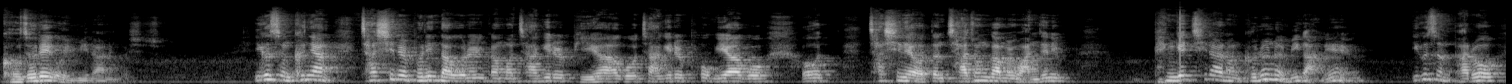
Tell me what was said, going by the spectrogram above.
거절의 의미라는 것이죠. 이것은 그냥 자신을 버린다고 그러니까 뭐 자기를 비하하고 자기를 포기하고 어, 자신의 어떤 자존감을 완전히 팽개치라는 그런 의미가 아니에요. 이것은 바로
